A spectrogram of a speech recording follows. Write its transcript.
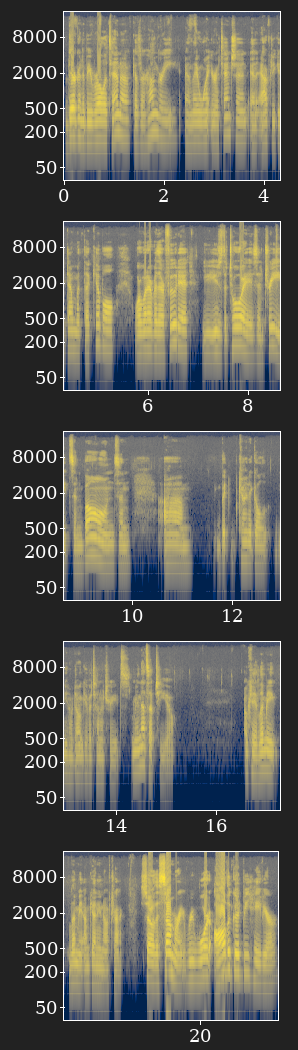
they're going to be real attentive because they're hungry and they want your attention. And after you get done with the kibble or whatever their food is, you use the toys and treats and bones and, um, but kind of go, you know, don't give a ton of treats. I mean, that's up to you. Okay, let me, let me, I'm getting off track. So the summary reward all the good behavior.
